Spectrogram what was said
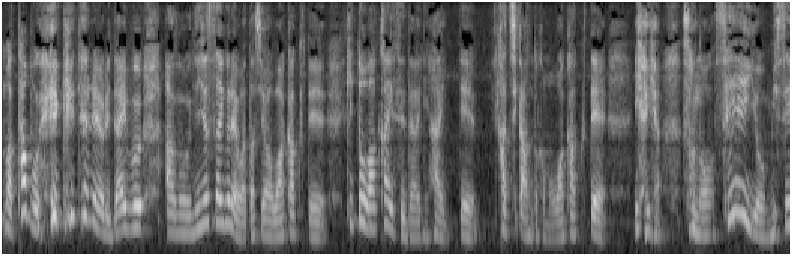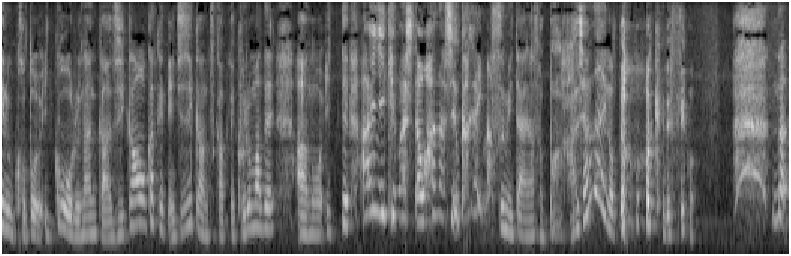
まあ多分平均年齢よりだいぶ、あの、20歳ぐらい私は若くて、きっと若い世代に入って、価値観とかも若くて、いやいや、その、誠意を見せることイコールなんか、時間をかけて1時間使って車で、あの、行って、会いに来ました、お話伺います、みたいなさ、バカじゃないのって思うわけですよ。な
